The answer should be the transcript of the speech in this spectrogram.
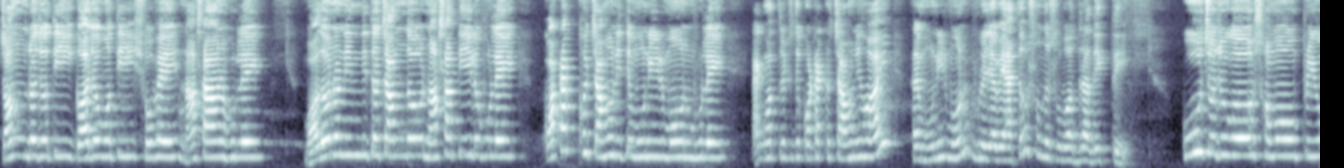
চন্দ্রজ্যোতি গজমতি শোভে নাসান হুলে। বদন নিন্দিত চান্দ, নাসা তিল ফুলে কটাক্ষ চাহনিতে মুনির মন ভুলে। একমাত্র যদি কটাক্ষ চাহনি হয়, তাহলে মুনির মন ভুলে যাবে এত সুন্দর সুভদ্রা দেখতে। কুচ যুগ সমপ্রিয়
